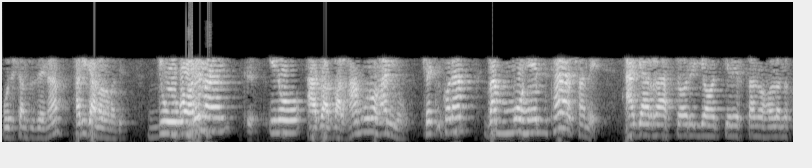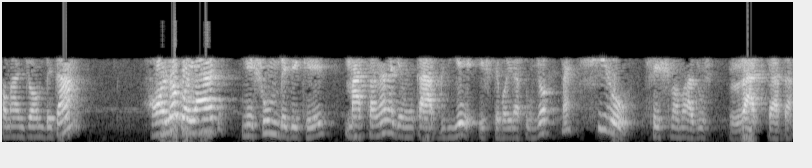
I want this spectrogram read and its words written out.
گذاشتم تو ذهنم همین الان آمده دوباره من اینو از اول همونو همینو چک می‌کنم و مهمتر از همه اگر رفتار یاد گرفتن و حالا می‌خوام انجام بدم حالا باید نشون بده که مثلا اگر اون قبلیه اشتباهی رفته اونجا من چی رو چشمم از روش رد کردم؟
